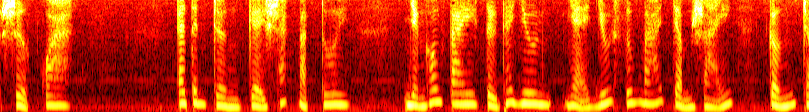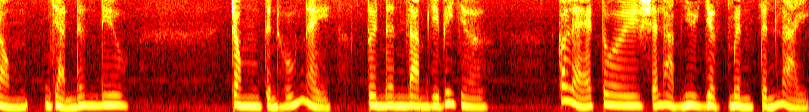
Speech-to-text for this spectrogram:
sượt qua. Elton Trần kề sát mặt tôi, những ngón tay từ Thế Dương nhẹ dưới xuống má chậm rãi, cẩn trọng và nâng niu. Trong tình huống này, tôi nên làm gì bây giờ? Có lẽ tôi sẽ làm như giật mình tỉnh lại.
